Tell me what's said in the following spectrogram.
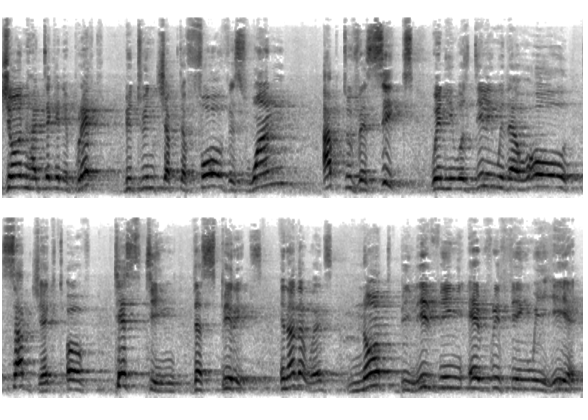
John had taken a break between chapter 4, verse 1, up to verse 6, when he was dealing with the whole subject of testing the spirits. In other words, not believing everything we hear.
